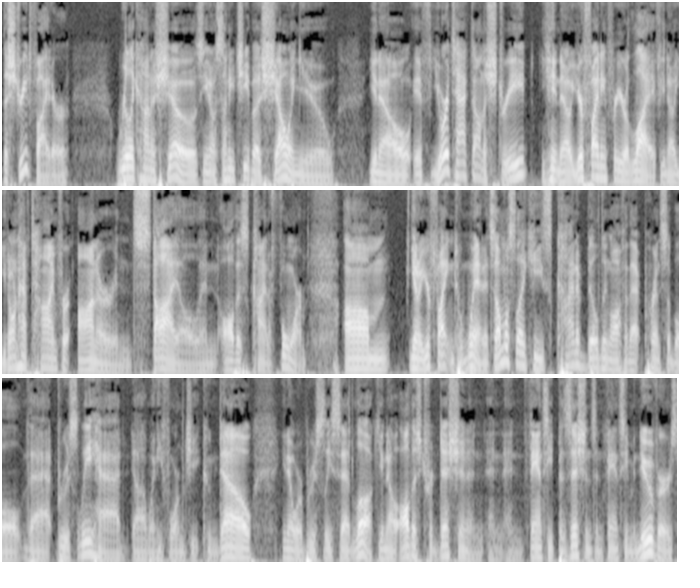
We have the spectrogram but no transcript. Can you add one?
the street fighter really kind of shows you know sonny chiba is showing you you know if you're attacked on the street you know you're fighting for your life. You know you don't have time for honor and style and all this kind of form. Um you know, you're fighting to win. It's almost like he's kind of building off of that principle that Bruce Lee had uh, when he formed Jeet Kune Do, you know, where Bruce Lee said, look, you know, all this tradition and, and, and fancy positions and fancy maneuvers,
